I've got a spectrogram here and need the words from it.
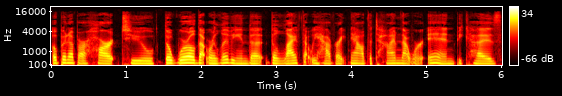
open up our heart to the world that we're living, the the life that we have right now, the time that we're in because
